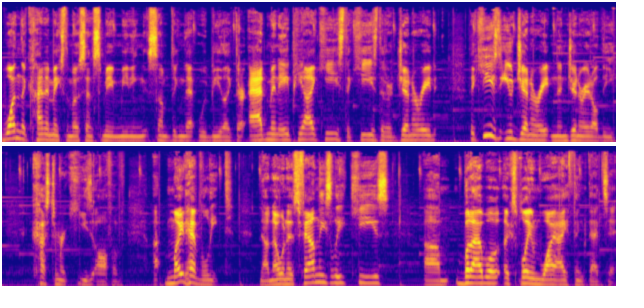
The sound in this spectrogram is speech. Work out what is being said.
one that kind of makes the most sense to me, meaning something that would be like their admin API keys, the keys that are generated, the keys that you generate and then generate all the customer keys off of, uh, might have leaked. Now, no one has found these leaked keys, um, but I will explain why I think that's it.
